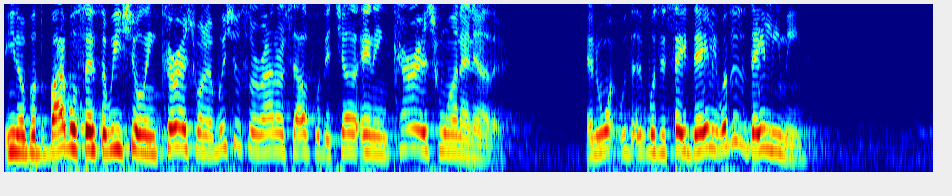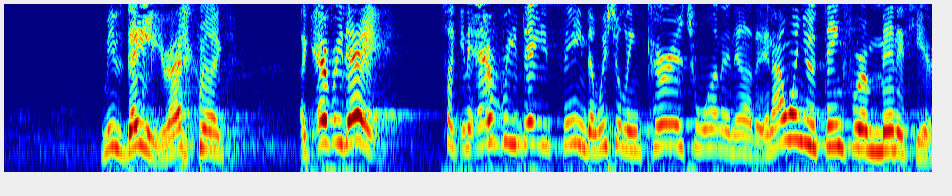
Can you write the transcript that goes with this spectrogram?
You know, but the Bible says that we should encourage one another. We should surround ourselves with each other and encourage one another. And what does it say daily? What does daily mean? It means daily, right? like, like every day. It's like an everyday thing that we should encourage one another. And I want you to think for a minute here.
